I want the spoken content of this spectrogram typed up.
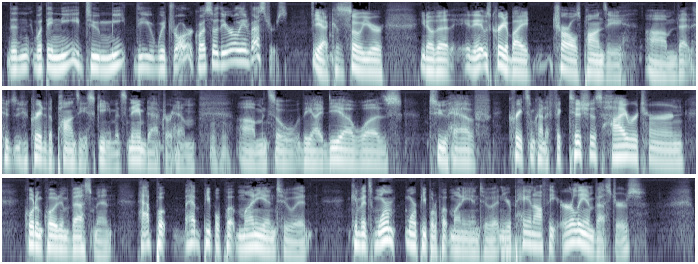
the, what they need to meet the withdrawal request. So the early investors. Yeah, because so you're, you know, that it, it was created by Charles Ponzi, um, that who, who, created the Ponzi scheme. It's named after him, mm-hmm. um, and so the idea was to have create some kind of fictitious high return, quote unquote investment. Have put have people put money into it, convince more more people to put money into it, and you're mm-hmm. paying off the early investors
